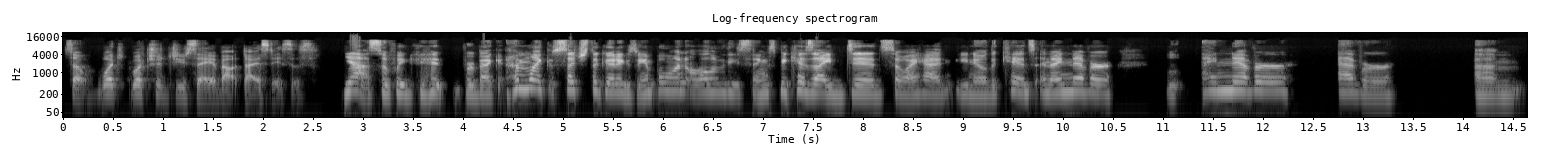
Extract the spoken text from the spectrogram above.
So, what what should you say about diastasis? Yeah. So if we hit Rebecca, I'm like such the good example on all of these things because I did. So I had, you know, the kids and I never, I never ever um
